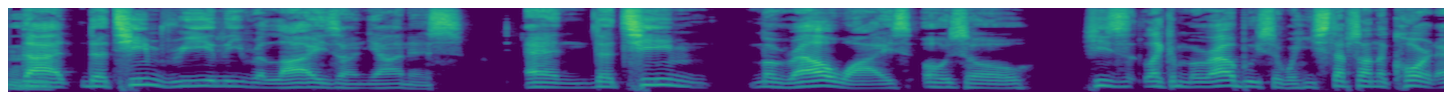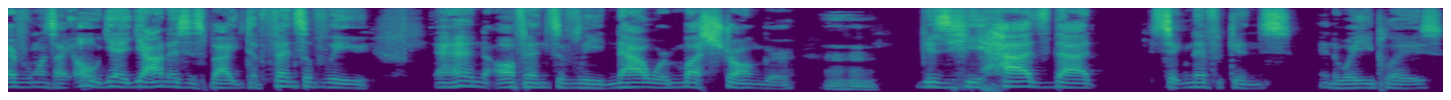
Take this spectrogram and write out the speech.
Mhm. that the team really relies on Giannis, and the team morale wise also. He's like a morale booster when he steps on the court. Everyone's like, "Oh yeah, Giannis is back defensively and offensively. Now we're much stronger Mhm. because he has that significance in the way he plays."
